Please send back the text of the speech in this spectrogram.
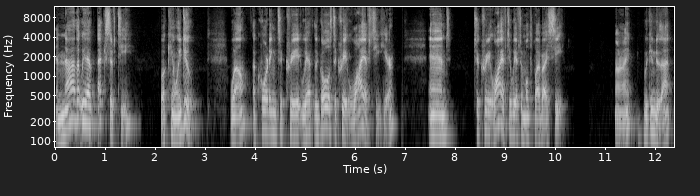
And now that we have x of t, what can we do? Well, according to create, we have the goal is to create y of t here. And to create y of t, we have to multiply by c. All right, we can do that.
